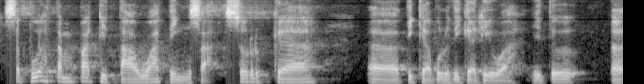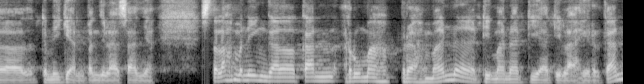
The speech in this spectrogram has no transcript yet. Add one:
sebuah tempat di Tawa Tingsa, surga eh, 33 dewa. Itu Uh, demikian penjelasannya. Setelah meninggalkan rumah Brahmana di mana dia dilahirkan,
